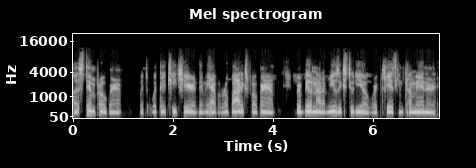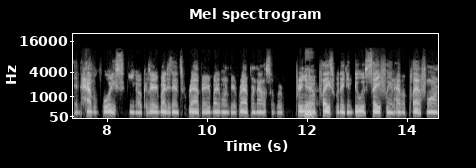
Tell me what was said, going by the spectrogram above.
a STEM program with what they teach here. And then we have a robotics program. We're building out a music studio where kids can come in and, and have a voice, you know, because everybody's into rap. Everybody want to be a rapper now. So we're bring yeah. them a place where they can do it safely and have a platform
